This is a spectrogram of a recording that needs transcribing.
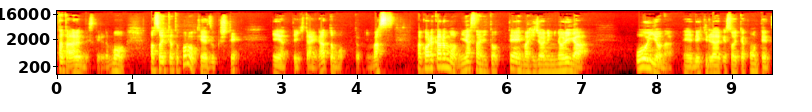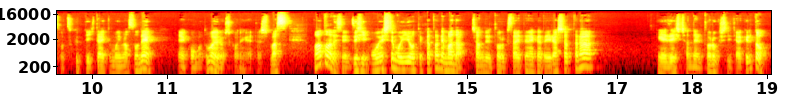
多々あるんですけれども、まあ、そういったところを継続してやっていきたいなと思っております。まあ、これからも皆さんにとってま非常に実りが多いような、えできるだけそういったコンテンツを作っていきたいと思いますので、え今後ともよろしくお願いいたします。まあ、あとはですね、ぜひ応援してもいいよという方でまだチャンネル登録されてない方いらっしゃったら、えー、ぜひチャンネル登録していただけると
